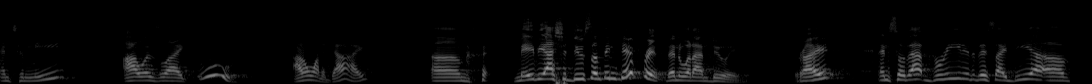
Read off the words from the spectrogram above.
And to me, I was like, ooh, I don't want to die. Um, maybe I should do something different than what I'm doing, right? And so that breeded this idea of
